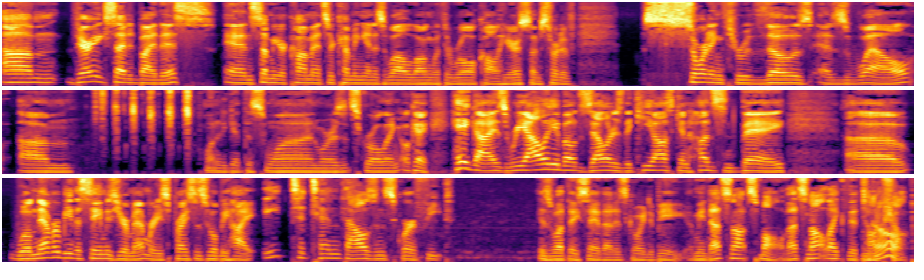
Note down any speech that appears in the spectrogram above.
Um, very excited by this, and some of your comments are coming in as well, along with the roll call here. So I'm sort of sorting through those as well. Um, wanted to get this one. Where is it scrolling? Okay. Hey guys, reality about Zellers, the kiosk in Hudson Bay, uh, will never be the same as your memories. Prices will be high, eight to ten thousand square feet, is what they say that it's going to be. I mean, that's not small. That's not like the Top No. Shop.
